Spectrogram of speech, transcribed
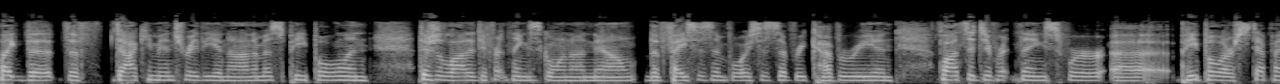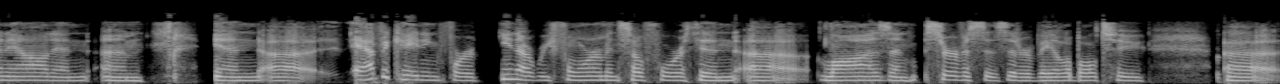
like the the documentary, the anonymous people, and there's a lot of different things going on now. The faces and voices of recovery, and lots of different things where uh, people are stepping out and um, and uh, advocating for you know reform and so forth in uh, laws and services that are available to uh,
